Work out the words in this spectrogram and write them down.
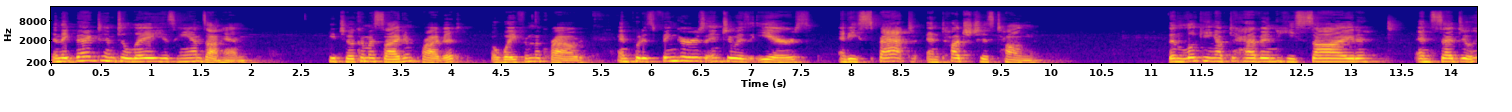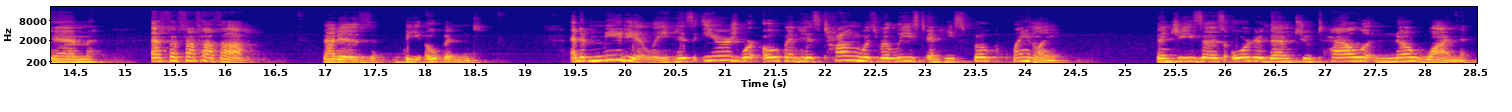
and they begged him to lay his hands on him. He took him aside in private, away from the crowd, and put his fingers into his ears, and he spat and touched his tongue. Then looking up to heaven, he sighed and said to him, Ephphatha, that is, be opened. And immediately his ears were opened, his tongue was released, and he spoke plainly. Then Jesus ordered them to tell no one.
